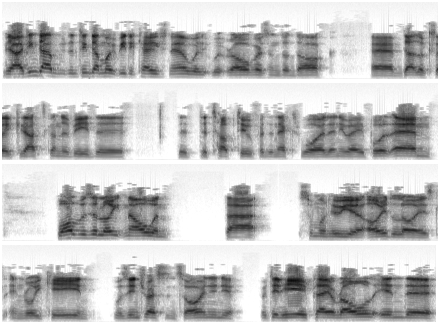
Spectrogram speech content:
Yeah, I think that I think that might be the case now with, with Rovers and Dundalk. Um, that looks like that's going to be the, the the top two for the next while anyway. But um, what was it like knowing that someone who you idolised in Roy Keane was interested in signing you? But did he play a role in the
